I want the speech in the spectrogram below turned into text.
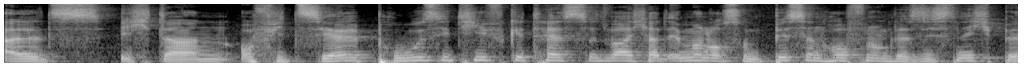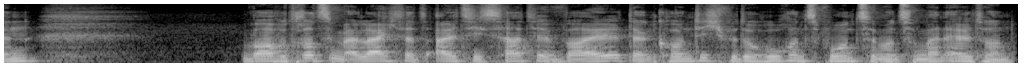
als ich dann offiziell positiv getestet war, ich hatte immer noch so ein bisschen Hoffnung, dass ich es nicht bin, war aber trotzdem erleichtert, als ich es hatte, weil dann konnte ich wieder hoch ins Wohnzimmer zu meinen Eltern.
